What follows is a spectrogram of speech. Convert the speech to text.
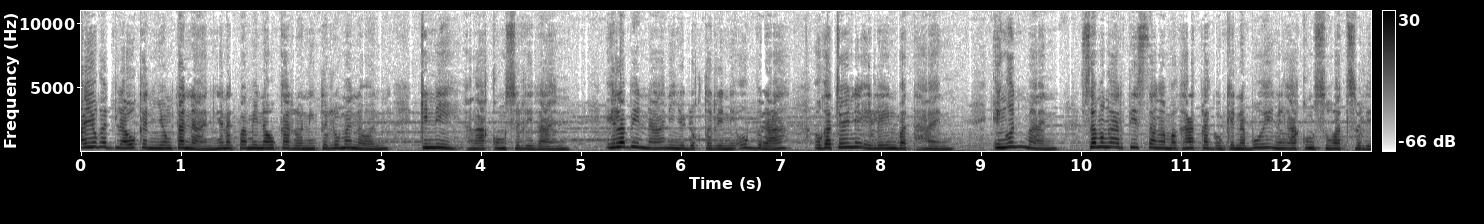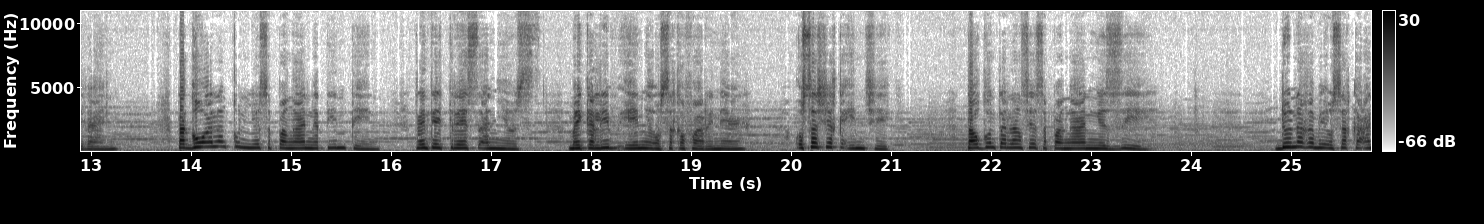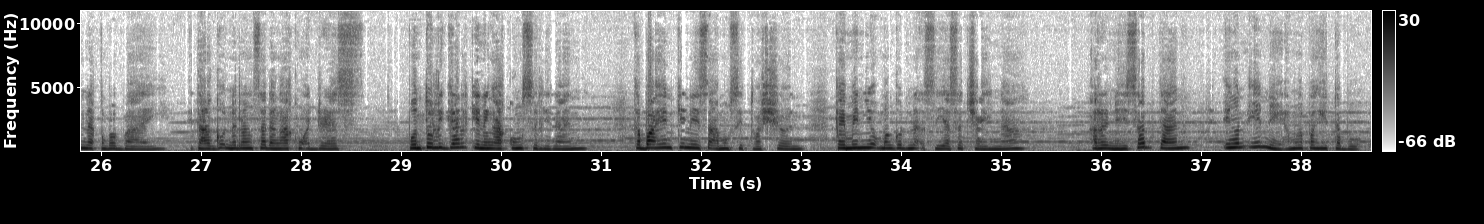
Maayong adlaw kaninyong tanan nga nagpaminaw karon ning tulumanon, kini ang akong suliran. Ilabi na ninyo Dr. ni Obra o Attorney Elaine Bathan. Ingon man sa mga artista nga maghatag og kinabuhi ning akong suwat suliran. Tagoa lang kunyo sa pangan nga Tintin, 23 anyos, may ka-live-in nga usa ka foreigner. Usa siya ka inchik. Tawgon ta lang siya sa pangan nga Z. Doon na kami usa ka anak nga babae. Itago na lang sa akong address. Punto legal kining akong suliran. Kabahin kini sa among sitwasyon. Kay minyo manggod na siya sa China. Aron niya hisabtan, ingon ini ang mga panghitabo.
